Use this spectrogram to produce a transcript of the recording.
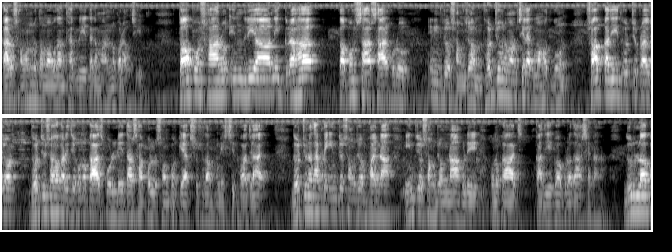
কারও সামান্যতম অবদান থাকলে তাকে মান্য করা উচিত। তপসার ইন্দ্রিয়া নিগ্রহ তপস্যার সার হলো ইন্দ্রিয় সংযম। ধৈর্য হলো মানুষের এক মহৎ গুণ। সব কাজেই ধৈর্য প্রয়োজন। ধৈর্য সহকারে যে কোনো কাজ করলে তার সাফল্য সম্পর্কে একশো শতাংশ নিশ্চিত হওয়া যায়। ধৈর্য না থাকলে ইন্দ্রিয় সংযম হয় না। ইন্দ্রিয় সংযম না হলে কোনো কাজ, কাজে একাগ্রতা আসে না। দুর্লভ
